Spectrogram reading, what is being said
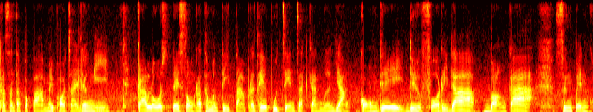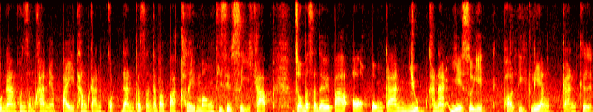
พระสันตะปาปาไม่พอใจเรื่องนี้ กาโลสได้ส่งรัฐมนตรีต่างประเทศผู้เจนจัดการเมืองอย่างกองเดเดอฟลอริดาบังกาซึ่งเป็นขุนนางคนสำคัญเนี่ยไปทำการกดดันพระสันตะปาปาเคลมองที่ 14 ครับ จนพระสันตะปาปาออกองค์การยุบคณะเยซูอิตเพราะหลีกเลี่ยงการเกิด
